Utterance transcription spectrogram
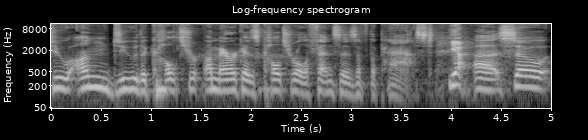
to undo the culture, America's cultural offenses of the past. Yeah. Uh, so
